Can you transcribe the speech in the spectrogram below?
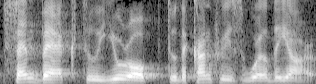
sent back to Europe, to the countries where they are.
